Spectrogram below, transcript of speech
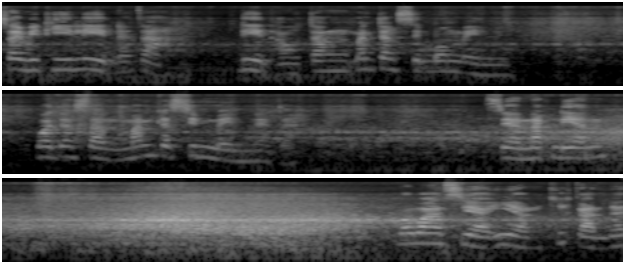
ใช้วิธีรีดนะจ๊ะ ดีดเอาจังมันจังสิบ่เมนว่าจังสันมันก็สิเมนนะจ๊ะเสียนักเรียนบ่ว่าเสียเอียงคือกันเด้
